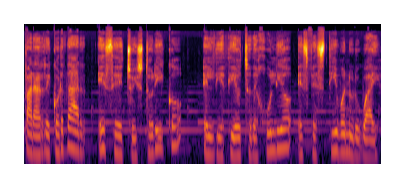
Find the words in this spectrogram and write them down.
Para recordar ese hecho histórico, el 18 de julio es festivo en Uruguay.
